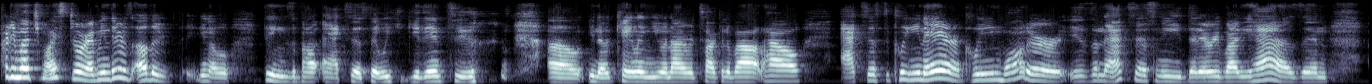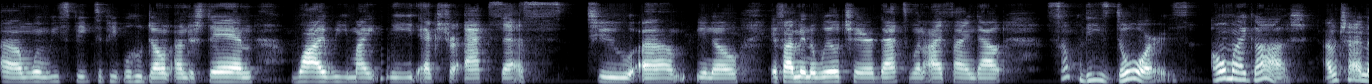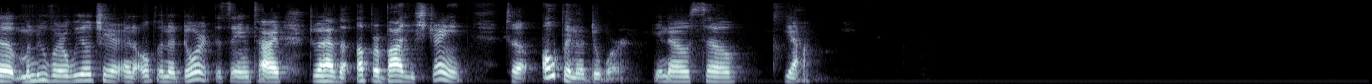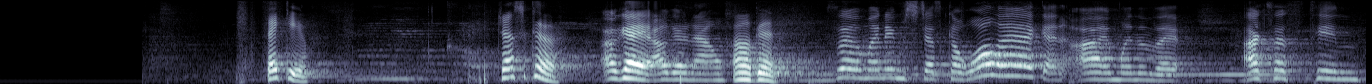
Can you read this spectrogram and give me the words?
pretty much my story. I mean, there's other, you know, things about access that we could get into. uh, you know, Kalyn, you and I were talking about how access to clean air, clean water is an access need that everybody has. And um, when we speak to people who don't understand why we might need extra access to, um, you know, if I'm in a wheelchair, that's when I find out some of these doors. Oh my gosh, I'm trying to maneuver a wheelchair and open a door at the same time. Do I have the upper body strength to open a door? You know, so yeah. Thank you, Jessica. Okay, I'll go now. Oh, good. So my name is Jessica Wallach, and I'm one of the access team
